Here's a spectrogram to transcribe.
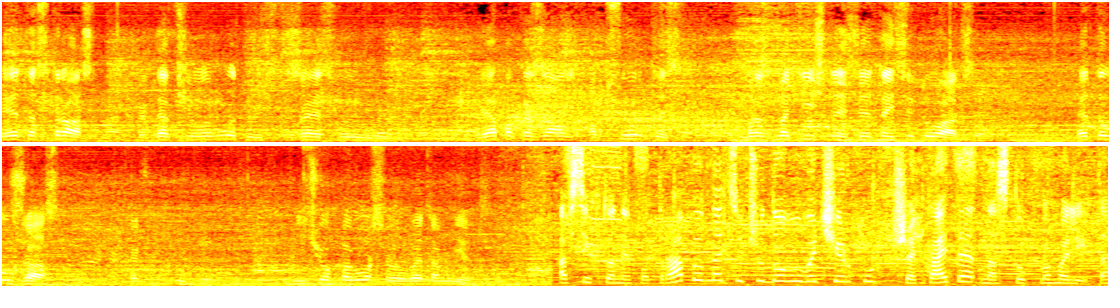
И это страшно, когда пчеловод уничтожает свою жизнь. Я показал абсурдность, маразматичность этой ситуации. Это ужасно. Как люди. Ничего хорошего в этом нет. А всі, хто не потрапив на цю чудову вечірку, чекайте наступного літа.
